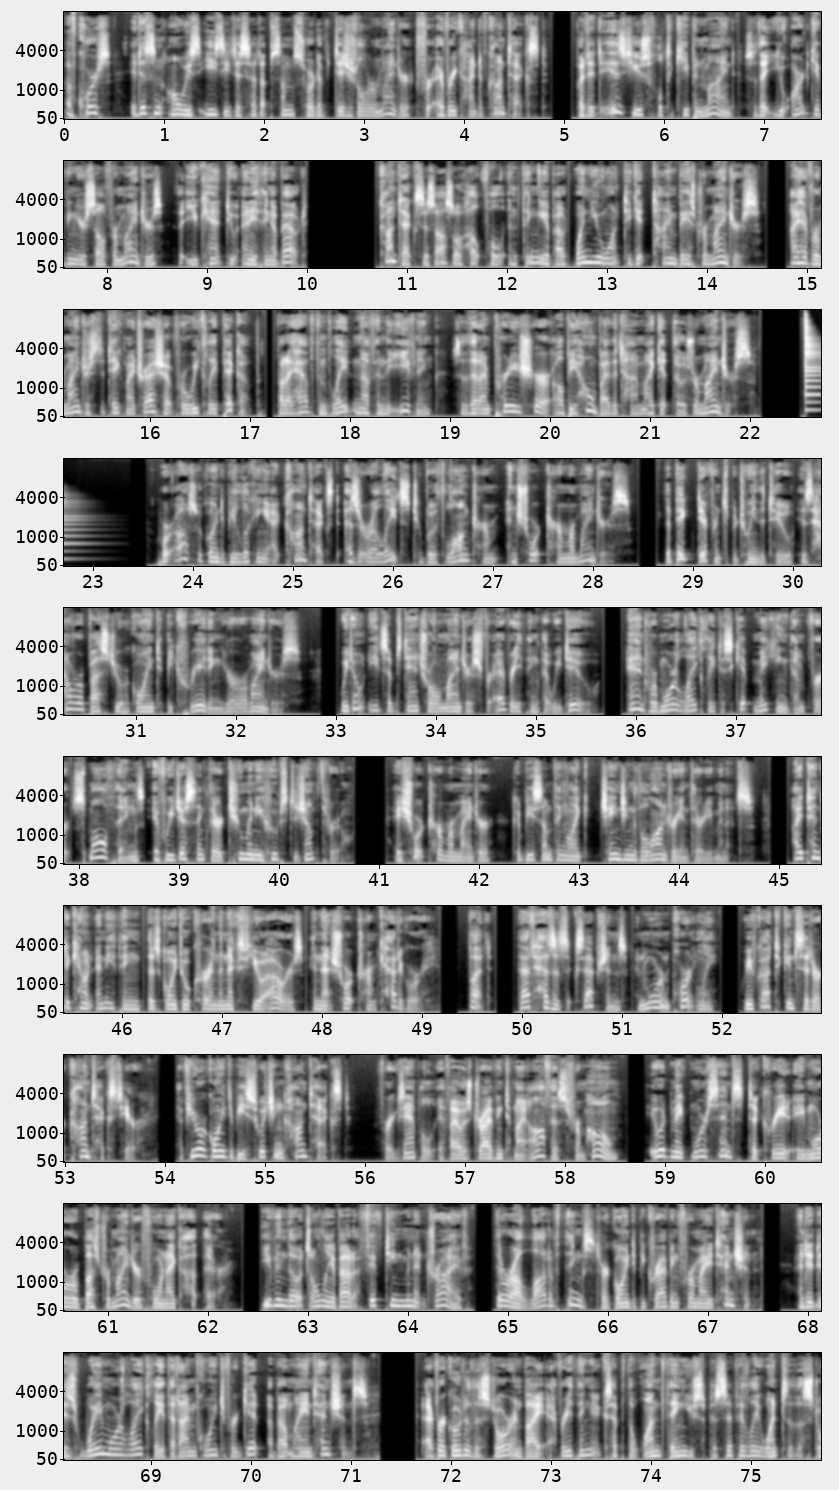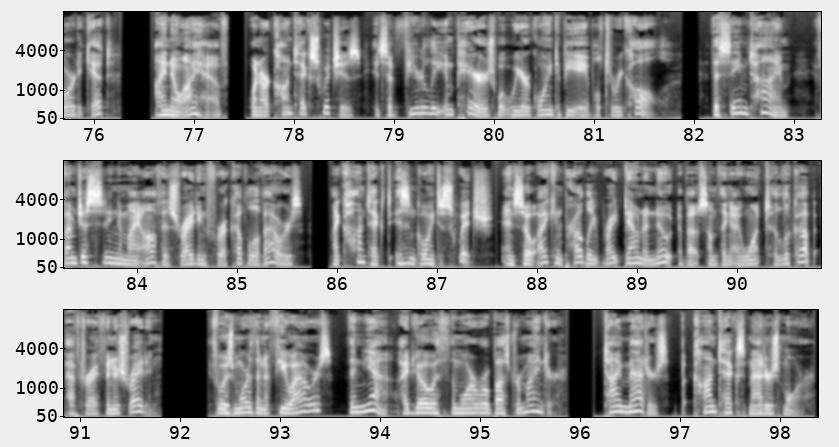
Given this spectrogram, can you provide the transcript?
Of course, it isn't always easy to set up some sort of digital reminder for every kind of context but it is useful to keep in mind so that you aren't giving yourself reminders that you can't do anything about. Context is also helpful in thinking about when you want to get time based reminders. I have reminders to take my trash out for weekly pickup, but I have them late enough in the evening so that I'm pretty sure I'll be home by the time I get those reminders. We're also going to be looking at context as it relates to both long term and short term reminders. The big difference between the two is how robust you are going to be creating your reminders. We don't need substantial reminders for everything that we do, and we're more likely to skip making them for small things if we just think there are too many hoops to jump through. A short term reminder could be something like changing the laundry in 30 minutes. I tend to count anything that's going to occur in the next few hours in that short term category. But that has its exceptions, and more importantly, we've got to consider context here. If you are going to be switching context, for example, if I was driving to my office from home, it would make more sense to create a more robust reminder for when I got there. Even though it's only about a 15 minute drive, there are a lot of things that are going to be grabbing for my attention, and it is way more likely that I'm going to forget about my intentions. Ever go to the store and buy everything except the one thing you specifically went to the store to get? I know I have. When our context switches, it severely impairs what we are going to be able to recall. At the same time, if I'm just sitting in my office writing for a couple of hours, my context isn't going to switch, and so I can probably write down a note about something I want to look up after I finish writing. If it was more than a few hours, then yeah, I'd go with the more robust reminder. Time matters, but context matters more.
